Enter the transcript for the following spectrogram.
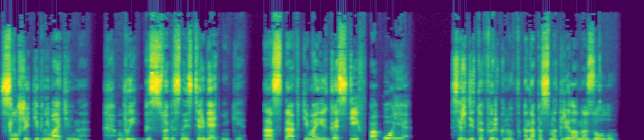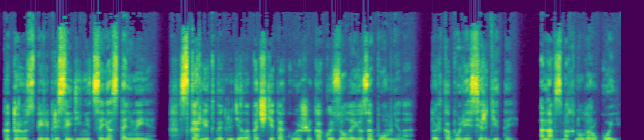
«Слушайте внимательно. Вы, бессовестные стервятники, оставьте моих гостей в покое!» Сердито фыркнув, она посмотрела на Золу, которой успели присоединиться и остальные. Скарлетт выглядела почти такой же, какой Зола ее запомнила, только более сердитой. Она взмахнула рукой.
